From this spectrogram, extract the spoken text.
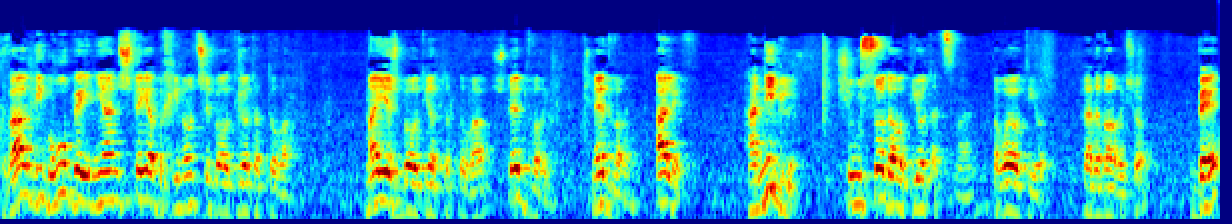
כבר דיברו בעניין שתי הבחינות שבאותיות התורה. מה יש באותיות התורה? שתי דברים, שני דברים. א', הניגלה, שהוא סוד האותיות עצמן, אתה רואה אותיות, זה הדבר הראשון. ב',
